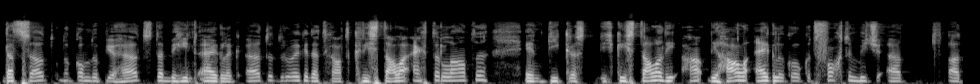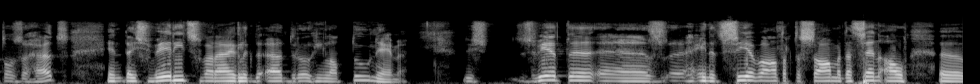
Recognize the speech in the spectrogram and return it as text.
Dat zout dat komt op je huid, dat begint eigenlijk uit te drogen, dat gaat kristallen achterlaten. En die, die kristallen die, die halen eigenlijk ook het vocht een beetje uit uit onze huid. En dat is weer iets waar eigenlijk de uitdroging laat toenemen. Dus zweten uh, in het zeewater tezamen, dat zijn al uh,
